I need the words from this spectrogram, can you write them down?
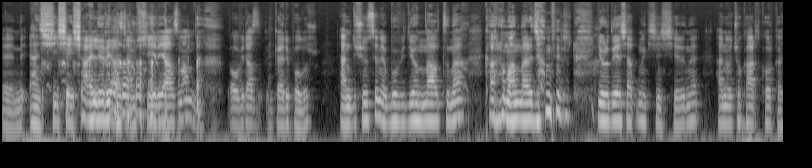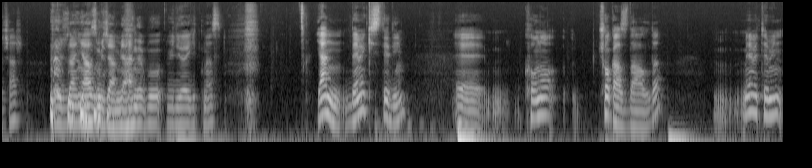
Ee, yani şi- şey şairleri yazacağım. Şiiri yazmam da o biraz garip olur. Yani düşünsene bu videonun altına kahramanlar can verir. Yurdu yaşatmak için şiirini. Hani o çok hardcore kaçar. O yüzden yazmayacağım yani bu videoya gitmez. Yani demek istediğim e, konu çok az dağıldı. Mehmet Emin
